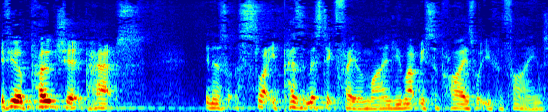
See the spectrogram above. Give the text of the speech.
if you approach it perhaps in a, sort of slightly pessimistic frame of mind, you might be surprised what you can find.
